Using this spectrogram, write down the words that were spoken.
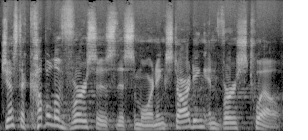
just a couple of verses this morning, starting in verse 12.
